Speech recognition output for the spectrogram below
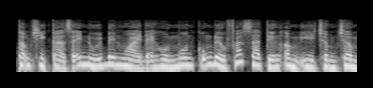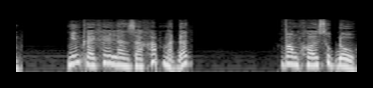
thậm chí cả dãy núi bên ngoài đại hồn môn cũng đều phát ra tiếng ầm ì trầm trầm, những cái khe lan ra khắp mặt đất. Vòng khói sụp đổ,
